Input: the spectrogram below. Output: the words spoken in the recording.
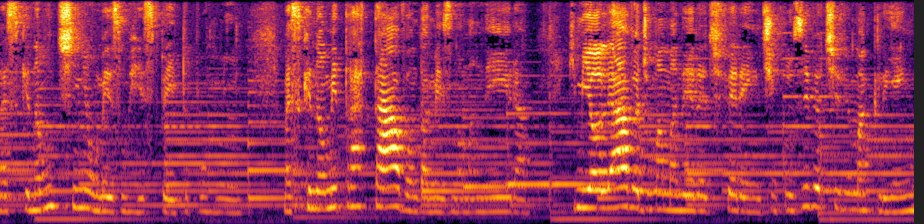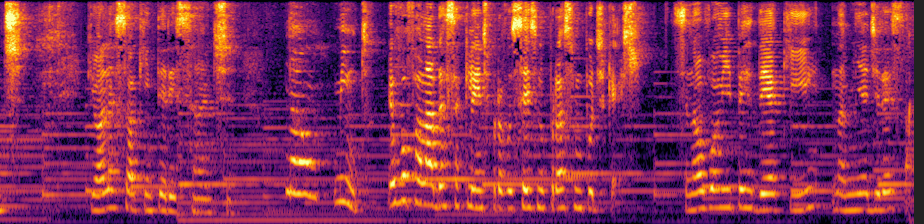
mas que não tinham o mesmo respeito por mim, mas que não me tratavam da mesma maneira, que me olhava de uma maneira diferente. Inclusive eu tive uma cliente que olha só que interessante. Não, minto. Eu vou falar dessa cliente para vocês no próximo podcast. Senão eu vou me perder aqui na minha direção.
